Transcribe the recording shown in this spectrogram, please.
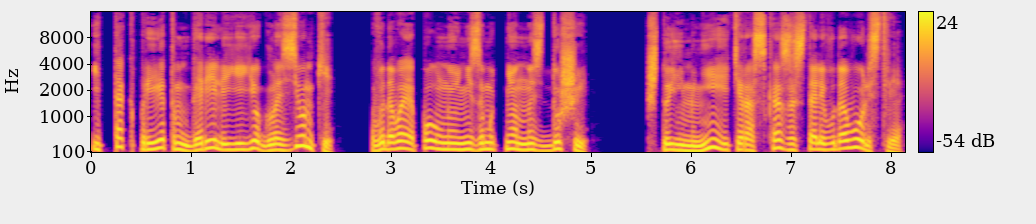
и так при этом горели ее глазенки, выдавая полную незамутненность души, что и мне эти рассказы стали в удовольствие.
